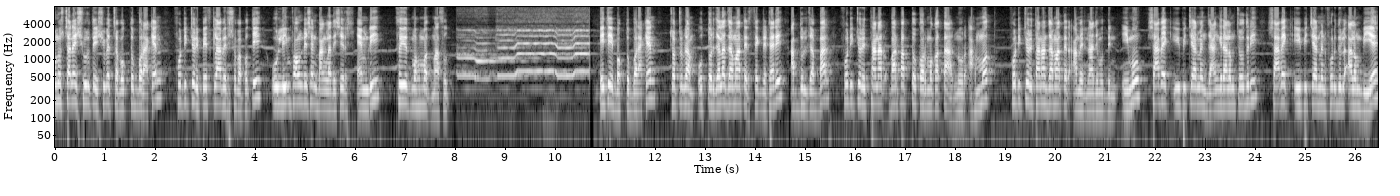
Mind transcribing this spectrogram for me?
অনুষ্ঠানের শুরুতে শুভেচ্ছা বক্তব্য রাখেন ফটিকচুরি প্রেস ক্লাবের সভাপতি ও লিম ফাউন্ডেশন বাংলাদেশের এমডি সৈয়দ মোহাম্মদ মাসুদ। এতে বক্তব্য রাখেন চট্টগ্রাম উত্তর জেলা জামায়াতের সেক্রেটারি আব্দুল জব্বার, ফটিকচুরি থানার ভারপ্রাপ্ত কর্মকর্তা নূর আহমদ, ফটিকচুরি থানা জামাতের আমির নাজিমুদ্দিন ইমু, সাবেক ইউপি চেয়ারম্যান জাহাঙ্গীর আলম চৌধুরী, সাবেক ইউপি চেয়ারম্যান ফরিদুল আলম বিয়ে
